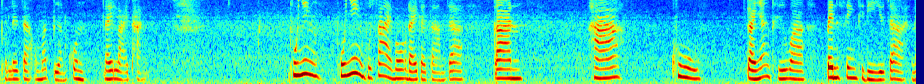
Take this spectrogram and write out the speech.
เพิ่นเลยจ้ะออกมาเตือนคนได้หลายท่านผู้หญิงผู้หญิงผู้ชายบ่ใดก็ตามจ้ะการหาคู่ก็ยังถือว่า เป็นสิ่งที่ดีอยู่จ้ะใน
